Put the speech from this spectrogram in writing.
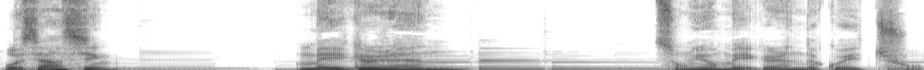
我相信，每个人总有每个人的归处。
